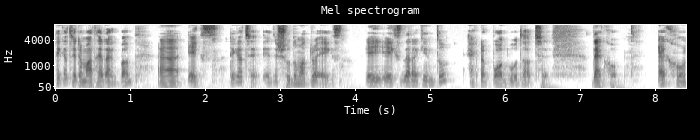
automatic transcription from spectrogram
ঠিক আছে? এটা মাথায় রাখবা। এক্স ঠিক আছে? এই যে শুধুমাত্র এক্স এই এক্স দ্বারা কিন্তু একটা পদ বোঝাচ্ছে। দেখো, এখন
